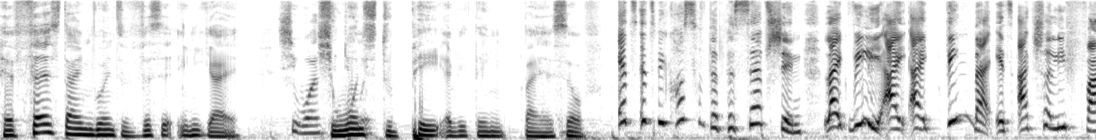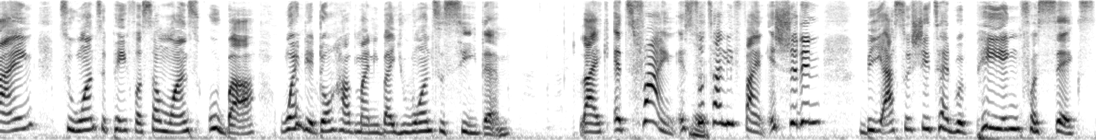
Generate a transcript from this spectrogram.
Her first time going to visit any guy, She wants. she to wants to pay everything by herself. It's it's because of the perception. Like really, I I think that it's actually fine to want to pay for someone's Uber when they don't have money, but you want to see them. Like it's fine. It's Yeah. totally fine. It shouldn't be associated with paying for sex.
